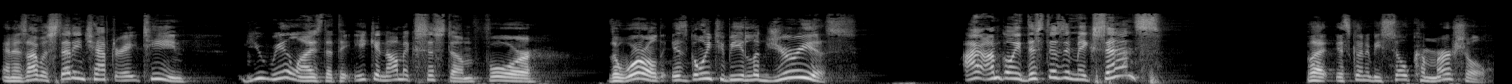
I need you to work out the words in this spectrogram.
And as I was studying chapter 18, you realize that the economic system for the world is going to be luxurious. I, am going, this doesn't make sense. But it's going to be so commercial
